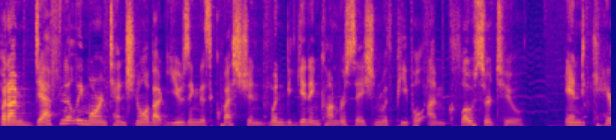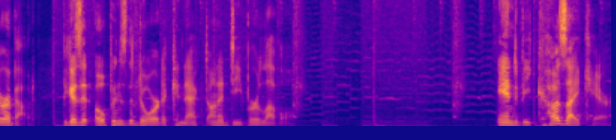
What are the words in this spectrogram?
But I'm definitely more intentional about using this question when beginning conversation with people I'm closer to and care about because it opens the door to connect on a deeper level. And because I care,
